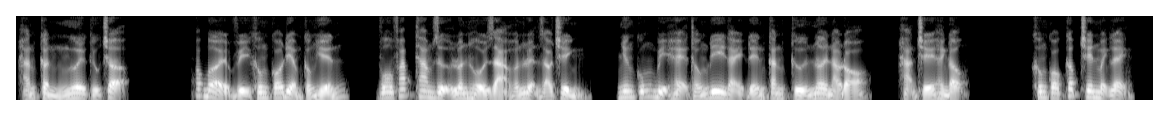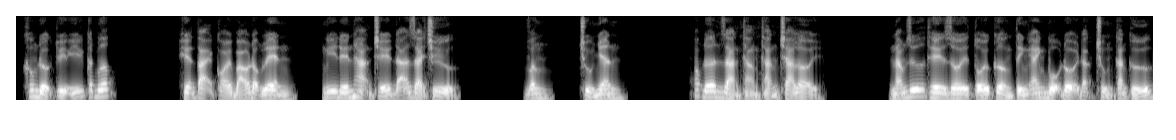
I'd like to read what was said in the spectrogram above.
hắn cần ngươi cứu trợ. Hóc bởi vì không có điểm cống hiến, vô pháp tham dự luân hồi giả huấn luyện giáo trình, nhưng cũng bị hệ thống đi đẩy đến căn cứ nơi nào đó, hạn chế hành động. Không có cấp trên mệnh lệnh, không được tùy ý cất bước. Hiện tại còi báo động lên, nghĩ đến hạn chế đã giải trừ. Vâng, chủ nhân. Hóc đơn giản thẳng thắn trả lời. Nắm giữ thế giới tối cường tinh anh bộ đội đặc trùng căn cứ,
